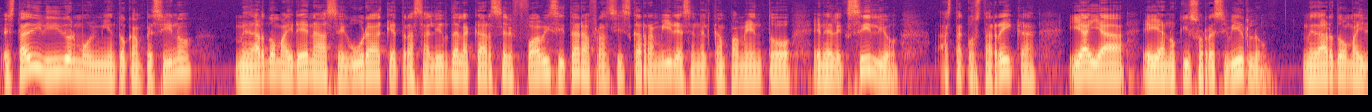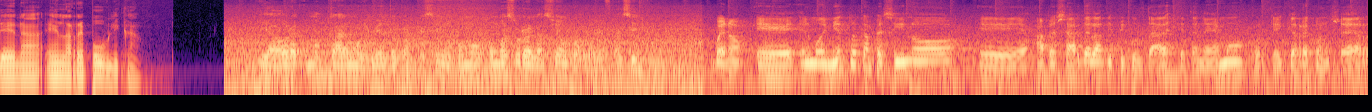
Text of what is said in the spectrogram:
¿Está dividido el movimiento campesino? Medardo Mairena asegura que tras salir de la cárcel fue a visitar a Francisca Ramírez en el campamento en el exilio hasta Costa Rica y allá ella no quiso recibirlo. Medardo Mairena en la República. ¿Y ahora cómo está el movimiento campesino? ¿Cómo, cómo es su relación con Doña Francisca? Bueno, eh, el movimiento campesino, eh, a pesar de las dificultades que tenemos, porque hay que reconocer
